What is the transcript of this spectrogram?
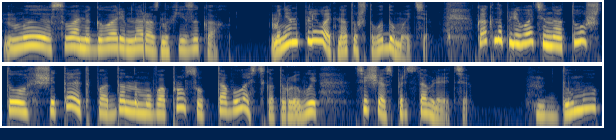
«Мы с вами говорим на разных языках. Мне наплевать на то, что вы думаете. Как наплевать и на то, что считает по данному вопросу та власть, которую вы сейчас представляете. Думаю,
